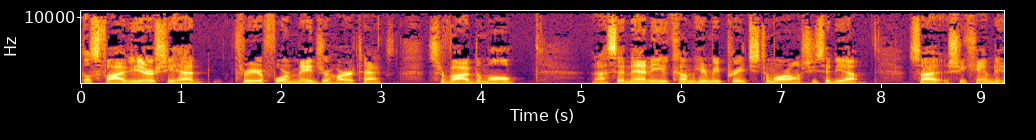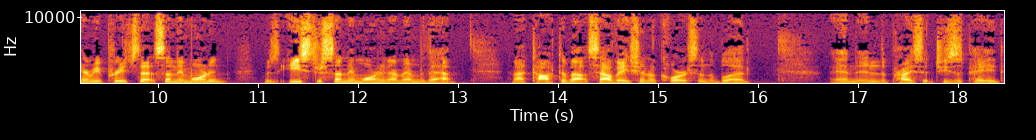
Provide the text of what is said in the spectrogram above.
those five years, she had three or four major heart attacks, survived them all. And I said, Nanny, you come hear me preach tomorrow? She said, Yeah. So I, she came to hear me preach that Sunday morning. It was Easter Sunday morning, I remember that. And I talked about salvation, of course, and the blood and, and the price that Jesus paid.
